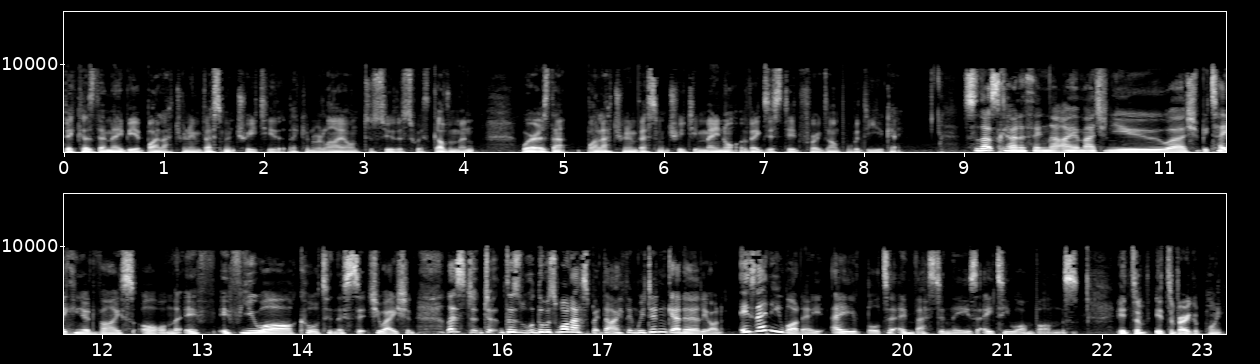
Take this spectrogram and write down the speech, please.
because there may be a bilateral investment treaty that they can rely on to sue the Swiss government, whereas that bilateral investment treaty may not have existed, for example, with the UK. So that's the kind of thing that I imagine you uh, should be taking advice on if if you are caught in this situation. Let's. there was one aspect that I think we didn't get early on. Is anyone able to invest in these AT1 bonds? It's a it's a very good point,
